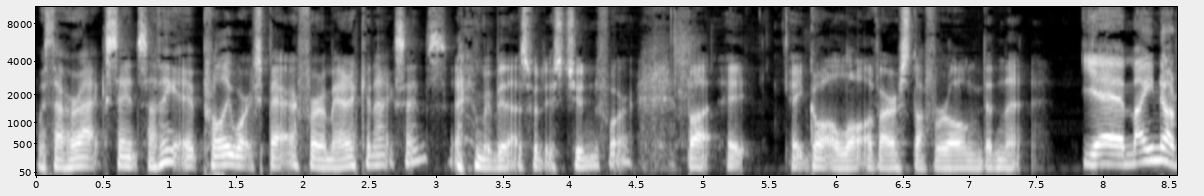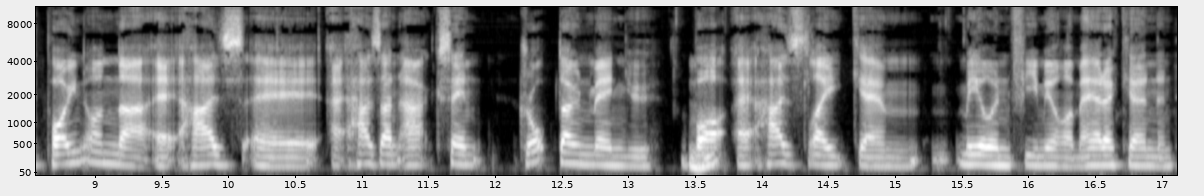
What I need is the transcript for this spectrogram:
with our accents, I think it probably works better for American accents. Maybe that's what it's tuned for. But it, it got a lot of our stuff wrong, didn't it? Yeah, minor point on that. It has uh, it has an accent drop down menu Mm-hmm. but it has like um, male and female American, and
